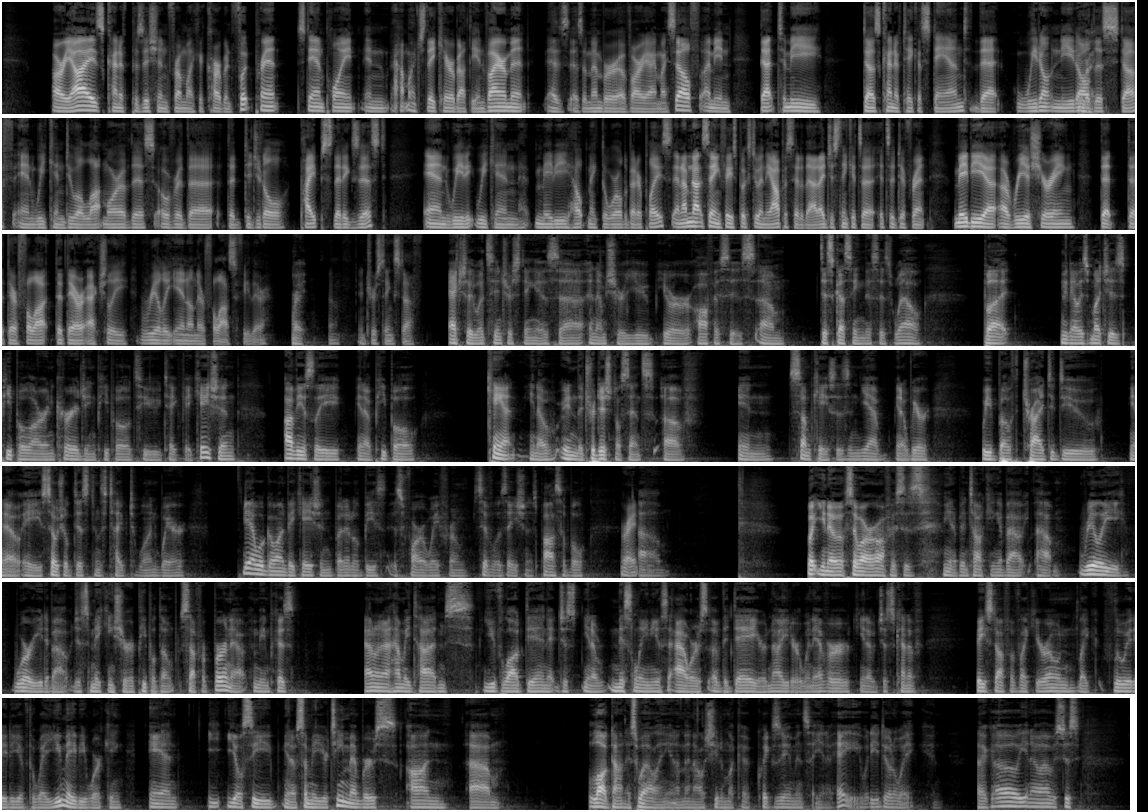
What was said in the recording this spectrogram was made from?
rei's kind of position from like a carbon footprint standpoint and how much they care about the environment as as a member of rei myself. I mean that to me does kind of take a stand that we don't need all Right. this stuff and we can do a lot more of this over the the digital pipes that exist. And we we can maybe help make the world a better place. And i'm not saying facebook's doing the opposite of that. I just think it's a it's a different maybe a, a reassuring that that they're philo- that they are actually really in on their philosophy there. Right. so, interesting stuff. Actually, what's interesting is, uh, and I'm sure you your office is um, discussing this as well, but you know, as much as people are encouraging people to take vacation, obviously, you know, people can't, you know, in the traditional sense of in some cases, and yeah, you know, we're we've both tried to do, you know, a social distance type to one where yeah, we'll go on vacation, but it'll be as far away from civilization as possible. right Um, but you know, so our office has you know been talking about um, really worried about just making sure people don't suffer burnout. I mean, because I don't know how many times you've logged in at just you know miscellaneous hours of the day or night or whenever you know just kind of based off of like your own like fluidity of the way you may be working. And you'll see you know some of your team members on um logged on as well. And you know and then I'll shoot them like a quick zoom and say you know hey what are you doing awake? And like oh you know I was just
